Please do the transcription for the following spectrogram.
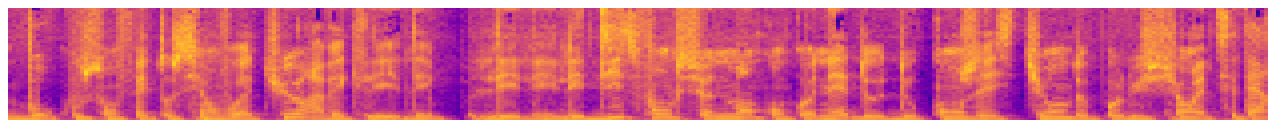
beaucoup sont faites aussi en voiture avec les, dysfonctionnements qu'on connaît de, de, congestion, de pollution, etc.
